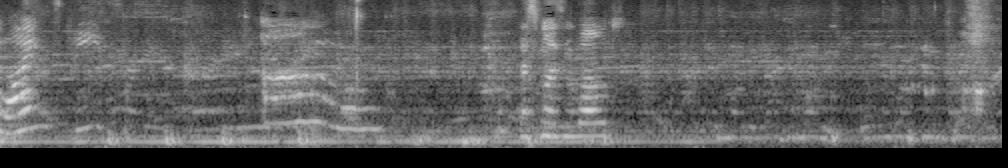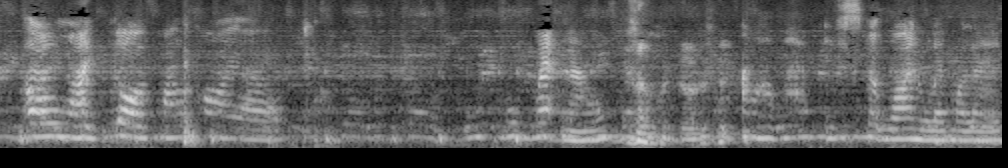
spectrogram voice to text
The wines, please? Ah. Oh. Best noise in the world. Oh my god, my tire. All wet now. Oh my god. Oh, wow. It just spilled wine all over my leg.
